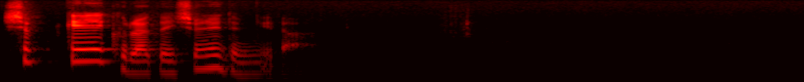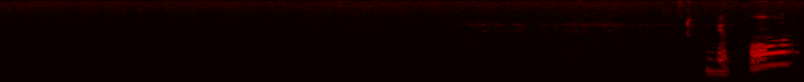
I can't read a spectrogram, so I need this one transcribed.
쉽게 그라데이션이 됩니다 그리고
